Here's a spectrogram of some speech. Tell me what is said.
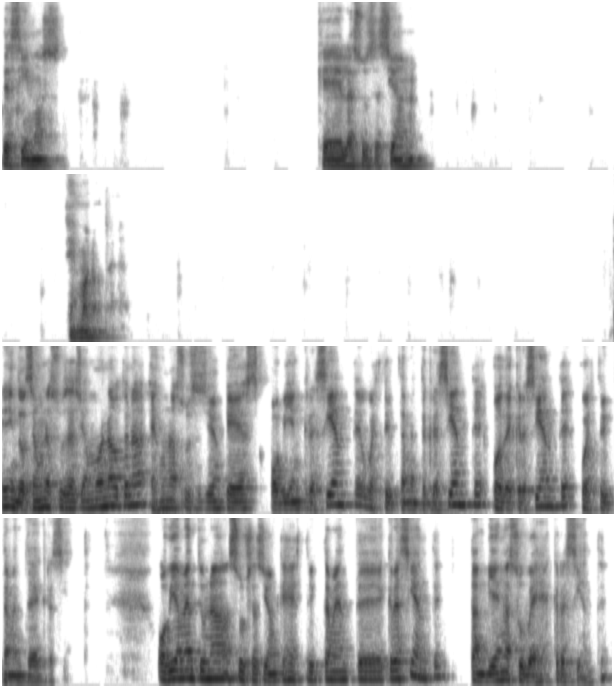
decimos que la sucesión es monótona. Entonces, una sucesión monótona es una sucesión que es o bien creciente o estrictamente creciente, o decreciente o estrictamente decreciente. Obviamente, una sucesión que es estrictamente creciente también a su vez es creciente,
